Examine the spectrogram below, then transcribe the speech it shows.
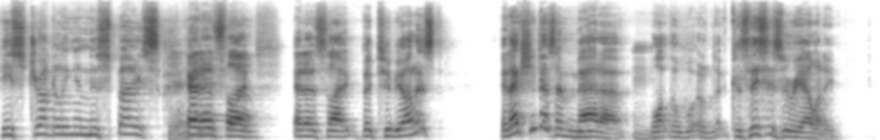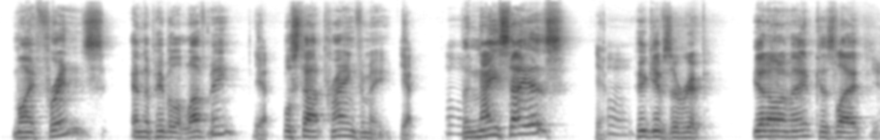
he's struggling in this space, and it's like, and it's like, but to be honest, it actually doesn't matter mm. what the world because this is the reality. My friends and the people that love me Yep. will start praying for me. Yep. The mm. naysayers, Yep. Mm. who gives a rip? You know what I mean? Because like Yeah.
